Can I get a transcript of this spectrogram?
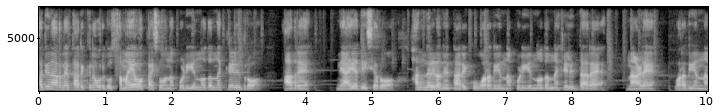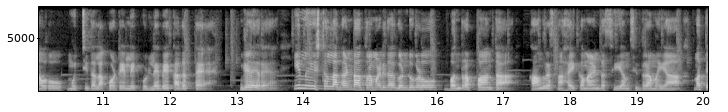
ಹದಿನಾರನೇ ತಾರೀಕಿನವರೆಗೂ ಸಮಯಾವಕಾಶವನ್ನು ಕೊಡಿ ಅನ್ನೋದನ್ನು ಕೇಳಿದರು. ಆದರೆ ನ್ಯಾಯಾಧೀಶರು ಹನ್ನೆರಡನೇ ತಾರೀಕು ವರದಿಯನ್ನು ಕೊಡಿ ಅನ್ನೋದನ್ನು ಹೇಳಿದ್ದಾರೆ. ನಾಳೆ ವರದಿಯನ್ನು ಅವರು ಮುಚ್ಚಿದ ಲಕೋಟೆಯಲ್ಲಿ ಕೊಡಲೇಬೇಕಾಗತ್ತೆ ಗೆಳೆಯರೆ, ಇನ್ನು ಇಷ್ಟೆಲ್ಲ ಗಂಡಾಂತರ ಮಾಡಿದ ಗಂಡುಗಳು ಬಂದ್ರಪ್ಪ ಅಂತ ಕಾಂಗ್ರೆಸ್ನ ಹೈಕಮಾಂಡ್ ಸಿ ಎಂ ಸಿದ್ದರಾಮಯ್ಯ ಮತ್ತು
